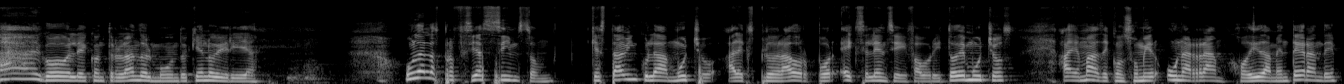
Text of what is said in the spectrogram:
Ay, gole, controlando el mundo, ¿quién lo diría? Una de las profecías Simpson, que está vinculada mucho al explorador por excelencia y favorito de muchos, además de consumir una RAM jodidamente grande,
